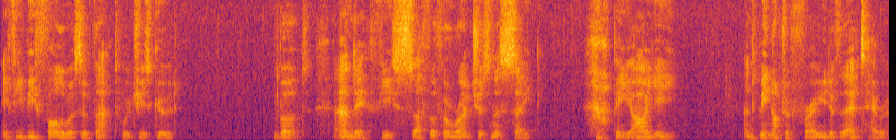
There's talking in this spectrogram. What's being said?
if ye be followers of that which is good? But, and if ye suffer for righteousness' sake, happy are ye, and be not afraid of their terror,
